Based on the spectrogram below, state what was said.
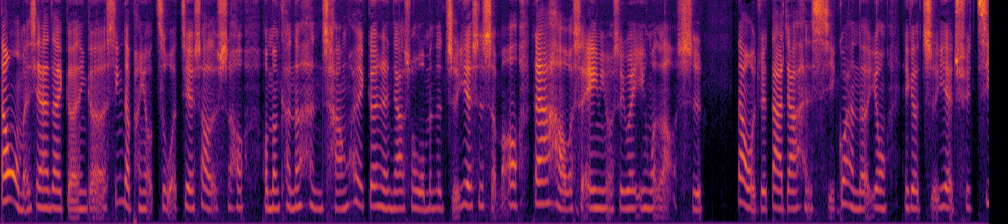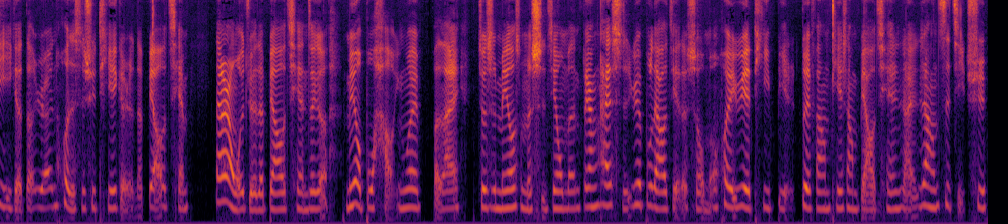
当我们现在在跟一个新的朋友自我介绍的时候，我们可能很常会跟人家说我们的职业是什么。哦，大家好，我是 Amy，我是一位英文老师。那我觉得大家很习惯的用一个职业去记一个的人，或者是去贴一个人的标签。当然，我觉得标签这个没有不好，因为本来就是没有什么时间。我们刚开始越不了解的时候，我们会越替别对方贴上标签，来让自己去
